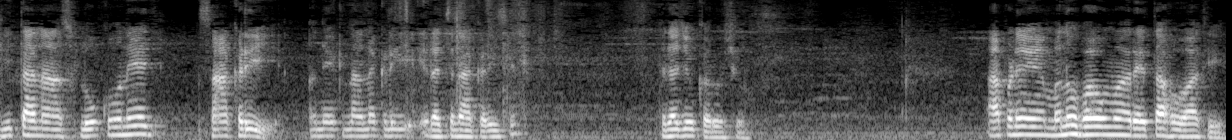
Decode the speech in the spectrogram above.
ગીતાના શ્લોકોને જ સાંકળી અને એક નાનકડી રચના કરી છે. રજૂ કરું છું. આપણે મનોભાવમાં રહેતા હોવાથી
